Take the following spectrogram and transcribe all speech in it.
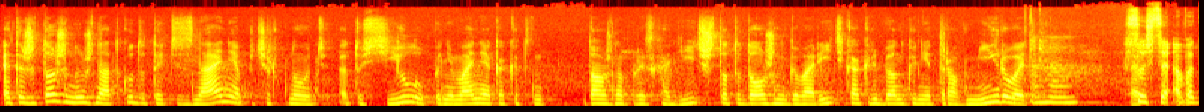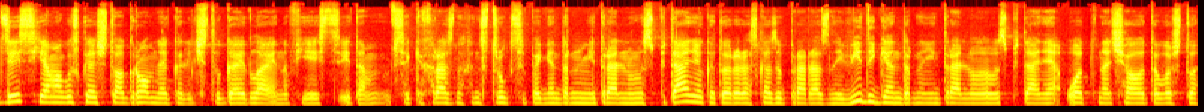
Это же тоже нужно откуда-то эти знания почерпнуть, эту силу, понимание, как это должно происходить, что ты должен говорить, как ребенка не травмировать. Слушайте, а вот здесь я могу сказать, что огромное количество гайдлайнов есть и там всяких разных инструкций по гендерно-нейтральному воспитанию, которые рассказывают про разные виды гендерно-нейтрального воспитания от начала того, что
